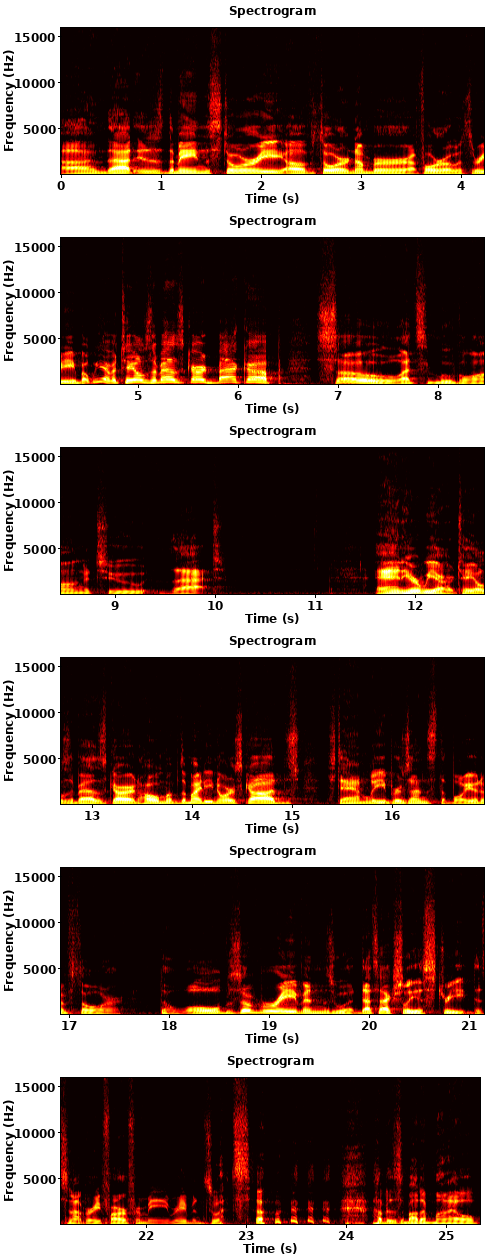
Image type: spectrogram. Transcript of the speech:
And that is the main story of Thor number 403. But we have a Tales of Asgard backup. So let's move along to that. And here we are, Tales of Asgard, home of the mighty Norse gods. Stan Lee presents The Boyhood of Thor, The Wolves of Ravenswood. That's actually a street that's not very far from me, Ravenswood. So that is about a mile,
